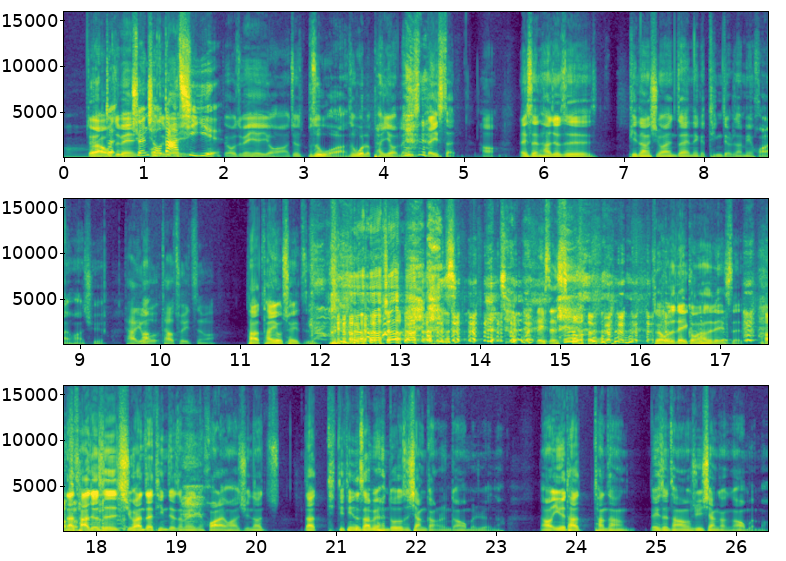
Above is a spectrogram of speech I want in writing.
哦。对啊，我这边全球大，企业。我这边对我这边也有啊，就不是我啊，是我的朋友雷雷神。好，雷神他就是平常喜欢在那个 Tinder 上面划来划去，他有他有锤子吗？他他有锤子，雷神说，对，我是雷公，他是雷神。那他就是喜欢在 Tinder 上面划来划去。那那 Tinder 上面很多都是香港人跟澳门人啊。然后因为他常常雷神常常去香港跟澳门嘛，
